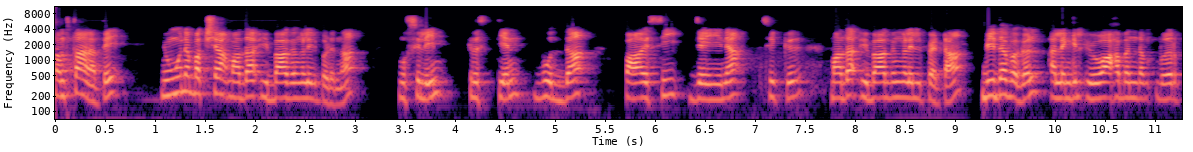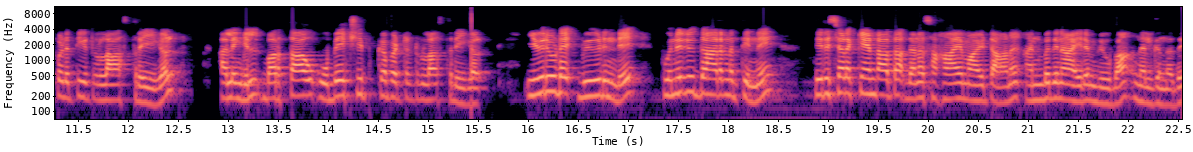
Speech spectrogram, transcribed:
സംസ്ഥാനത്തെ ന്യൂനപക്ഷ മത വിഭാഗങ്ങളിൽപ്പെടുന്ന മുസ്ലിം ക്രിസ്ത്യൻ ബുദ്ധ പാഴ്സി ജൈന സിഖ് മത വിഭാഗങ്ങളിൽപ്പെട്ട വിധവകൾ അല്ലെങ്കിൽ വിവാഹബന്ധം വേർപ്പെടുത്തിയിട്ടുള്ള സ്ത്രീകൾ അല്ലെങ്കിൽ ഭർത്താവ് ഉപേക്ഷിക്കപ്പെട്ടിട്ടുള്ള സ്ത്രീകൾ. ഇവരുടെ വീടിന്റെ പുനരുദ്ധാരണത്തിന് തിരിച്ചടക്കേണ്ടാത്ത ധനസഹായമായിട്ടാണ് അൻപതിനായിരം രൂപ നൽകുന്നത്.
